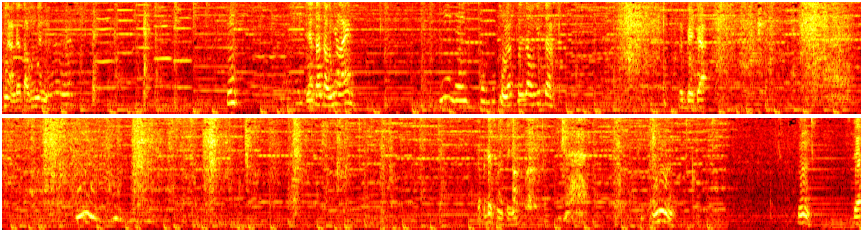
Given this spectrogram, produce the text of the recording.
Ini ada tahunya nih. Hmm. Ternyata tahunya lain. Ini ada tuh tahu kita. Berbeda. Gak pedas nanti. Hmm. Hmm. Ya.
